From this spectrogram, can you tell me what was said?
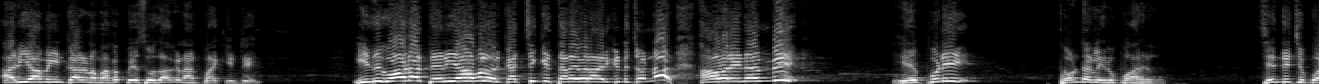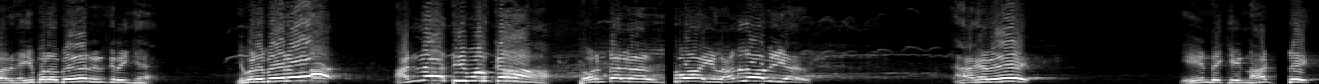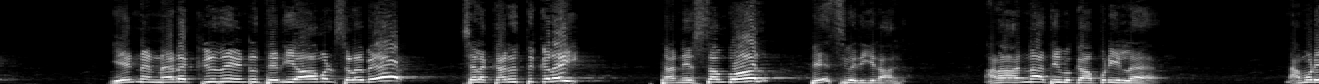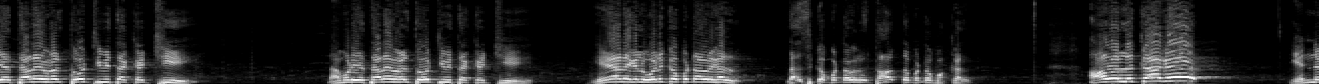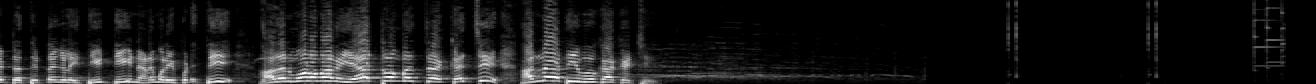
அறியாமையின் காரணமாக பேசுவதாக நான் பார்க்கின்றேன். இது கூட தெரியாமல் ஒரு கட்சிக்கு தலைவராக இருக்கின்ற சொன்னால் அவரை நம்பி எப்படி தொண்டர்கள் இருப்பார்கள்? சிந்திச்சு பாருங்க. இவ்வளவு பேர் இருக்கிறீங்க. இவ்வளவு பேரோ அண்ணா திமுக. தொண்டர்கள் நிர்வாகிகள் அனுதாபிகள். ஆகவே இன்றைக்கு நாட்டிலே என்ன நடக்குது என்று தெரியாமல் சில பேர் சில கருத்துக்களை தன் இஷ்டம் போல் பேசி வருகிறார்கள். ஆனா அண்ணா திமுக அப்படி இல்லை. நம்முடைய தலைவர்கள் தோற்றுவித்த கட்சி. நம்முடைய தலைவர்கள் தோற்றுவித்த கட்சி. ஏழைகள் ஒடுக்கப்பட்டவர்கள் நசுக்கப்பட்டவர்கள் தாழ்த்தப்பட்ட மக்கள். அவர்களுக்காக எண்ணற்ற திட்டங்களை தீட்டி நடைமுறைப்படுத்தி அதன் மூலமாக ஏற்றம் பெற்ற கட்சி அண்ணா திமுக கட்சி.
